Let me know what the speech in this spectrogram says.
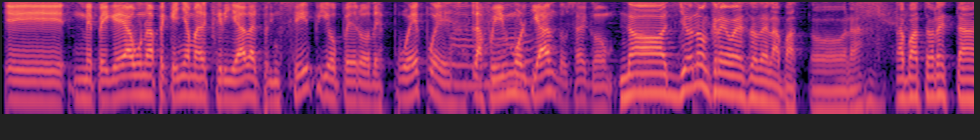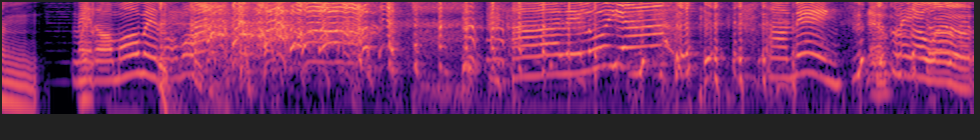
Eh, me pegué a una pequeña malcriada al principio, pero después pues la fui moldeando, ¿sabes? Como- No, yo no creo eso de la pastora. La pastora es tan. Me domó, me domó. Aleluya. Amén. Eso está bueno.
